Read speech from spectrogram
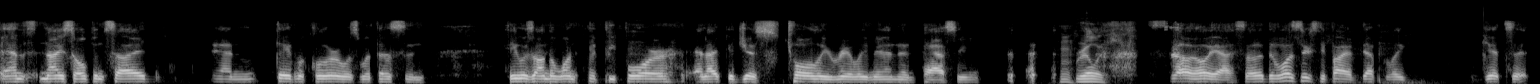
and it's nice open side. And Dave McClure was with us, and he was on the 154, and I could just totally reel him in and pass him hmm. Really? So, oh yeah, so the 165 definitely gets it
